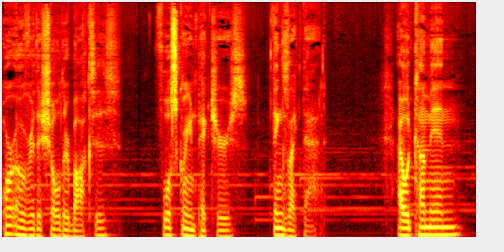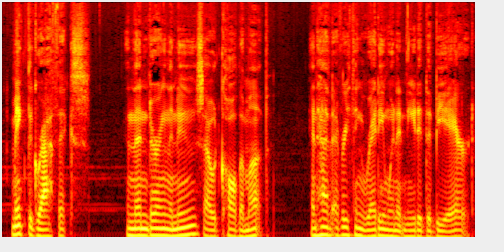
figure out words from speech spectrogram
or over the shoulder boxes, full screen pictures, things like that. I would come in, make the graphics, and then during the news, I would call them up and have everything ready when it needed to be aired.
